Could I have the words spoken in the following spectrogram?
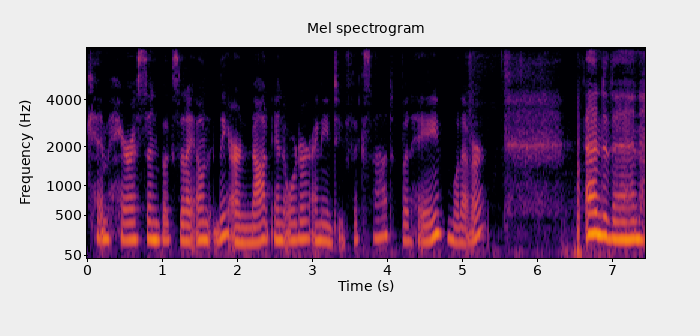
Kim Harrison books that I own. They are not in order. I need to fix that, but hey, whatever. And then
